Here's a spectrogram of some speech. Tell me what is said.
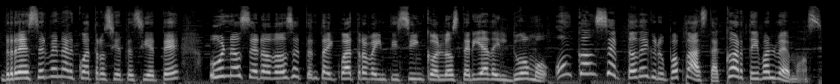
Reserven al 477-102-7425. La Hostería del Duomo. Un concepto de Grupo Pasta. Corte y volvemos.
